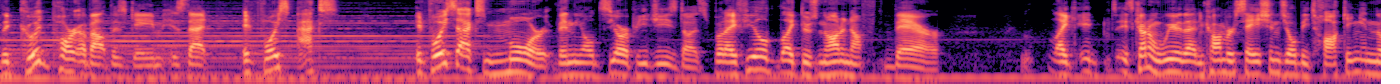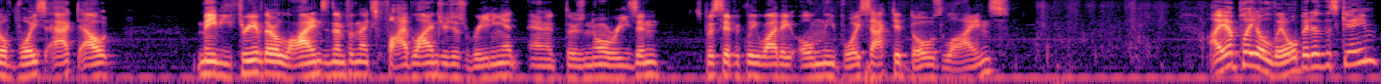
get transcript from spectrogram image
The good part about this game is that it voice acts it voice acts more than the old CRPGs does, but I feel like there's not enough there. Like it, it's kind of weird that in conversations you'll be talking and they'll voice act out maybe three of their lines, and then for the next five lines you're just reading it, and it, there's no reason specifically why they only voice acted those lines. I have played a little bit of this game.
